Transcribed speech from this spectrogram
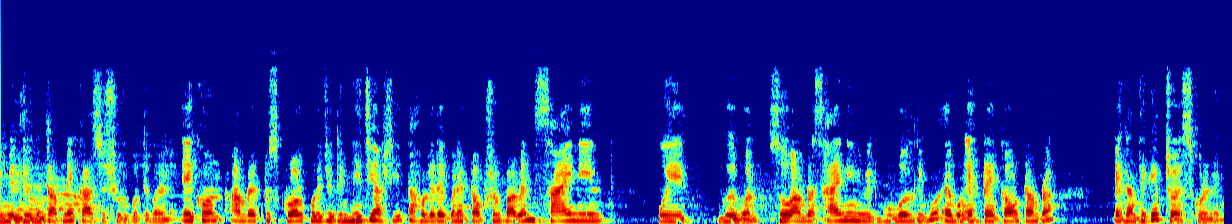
ইমেল দিয়ে কিন্তু আপনি কাজ শুরু করতে পারেন। এখন আমরা একটু স্ক্রল করে যদি নিচে আসি, তাহলে দেখবেন একটা অপশন পাবেন sign in with Google so আমরা সাইন ইন উইথ গুগল দিব এবং একটা অ্যাকাউন্ট আমরা এখান থেকে চয়েস করে নেব।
